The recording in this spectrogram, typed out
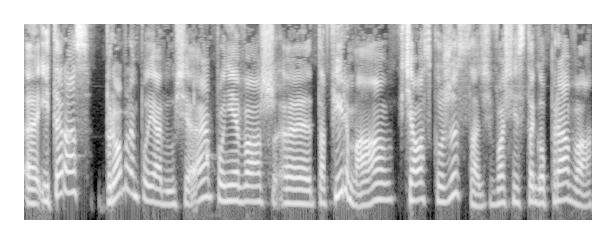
E, I teraz problem pojawił się, ponieważ e, ta firma chciała skorzystać właśnie z tego prawa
